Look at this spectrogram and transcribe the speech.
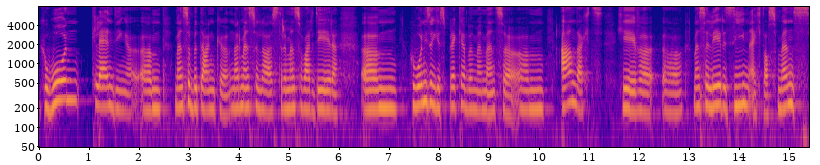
gewoon klein dingen. Um, mensen bedanken, naar mensen luisteren, mensen waarderen. Um, gewoon eens een gesprek hebben met mensen. Aandacht geven. Uh, mensen leren zien echt als mens.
